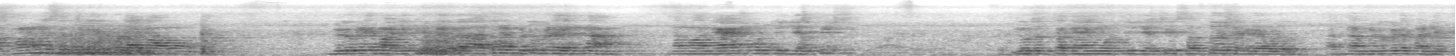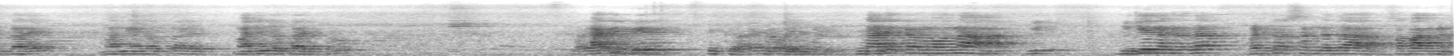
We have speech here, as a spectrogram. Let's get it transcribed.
ಸ್ಮರಣ ಸಚಿವರು ಕೂಡ ನಾವು ಬಿಡುಗಡೆ ಮಾಡಲಿಕ್ಕಿದ್ದೇವೆ ಅದರ ಬಿಡುಗಡೆಯನ್ನು ನಮ್ಮ ನ್ಯಾಯಮೂರ್ತಿ ಜಸ್ಟಿಸ್, ನಿವೃತ್ತ ನ್ಯಾಯಮೂರ್ತಿ ಜಸ್ಟಿಸ್ ಸಂತೋಷ್ ಹೆಗಡೆ ಅವರು ಅದನ್ನ ಬಿಡುಗಡೆ ಮಾಡಲಿಕ್ಕಿದ್ದಾರೆ ಮಾನ್ಯ ಲೋಕ, ಮಾಜಿ ಲೋಕಾಯುಕ್ತರು. ಹಾಗೆ ಬೇರೆ ಕಾರ್ಯಕ್ರಮವನ್ನ ವಿಜಯನಗರದ ಬಂಟರ ಸಂಘದ ಸಭಾಂಗಣ,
